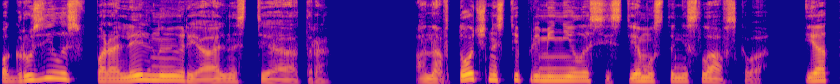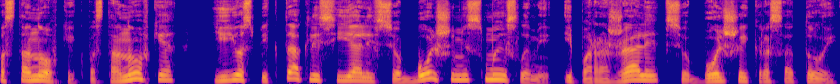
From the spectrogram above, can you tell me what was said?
погрузилась в параллельную реальность театра. Она в точности применила систему Станиславского, и от постановки к постановке ее спектакли сияли все большими смыслами и поражали все большей красотой.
